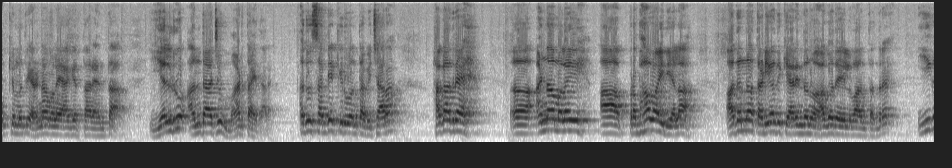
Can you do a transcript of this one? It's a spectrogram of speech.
ಮುಖ್ಯಮಂತ್ರಿ ಅಣ್ಣಾಮಲೈ ಆಗಿರ್ತಾರೆ ಅಂತ ಎಲ್ಲರೂ ಅಂದಾಜು ಮಾಡ್ತಾ ಇದ್ದಾರೆ. ಅದು ಸದ್ಯಕ್ಕಿರುವಂಥ ವಿಚಾರ. ಹಾಗಾದ್ರೆ ಅಣ್ಣಾಮಲೈ, ಆ ಪ್ರಭಾವ ಇದೆಯಲ್ಲ, ಅದನ್ನ ತಡೆಯೋದಕ್ಕೆ ಯಾರಿಂದನೂ ಆಗೋದೇ ಇಲ್ವಾ ಅಂತಂದ್ರೆ, ಈಗ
